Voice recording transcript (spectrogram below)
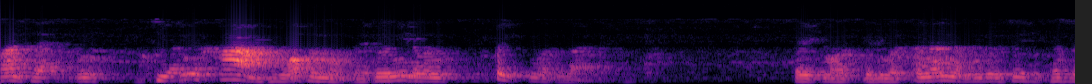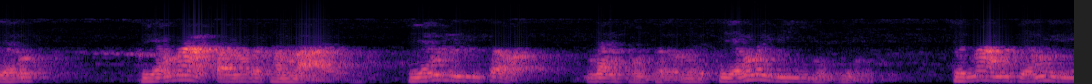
บ้านเสียงข้ามหัวคนหมดเลยตัวนี้มันปิดหมดเลยปิดหมดปิดหมดอันนั้นมันดูสิถ้าเสียงเสียงมากไปมันก็ทำลาย เสียงดีก็ยังส่งเสริมเลยเสียงไม่ดีเนี่ยจริงส่วนมากมันเสียงไม่ดี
